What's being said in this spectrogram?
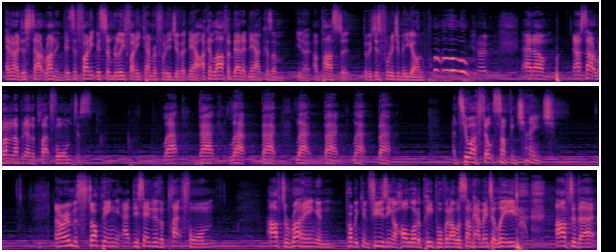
and I just start running. There's a funny, there's some really funny camera footage of it now. I can laugh about it now because I'm, you know, I'm past it. But it's just footage of me going, whoa, you know, and um, and I start running up and down the platform, just lap back, lap back, lap back, lap back, until I felt something change. And I remember stopping at this end of the platform after running and probably confusing a whole lot of people that I was somehow meant to lead after that.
